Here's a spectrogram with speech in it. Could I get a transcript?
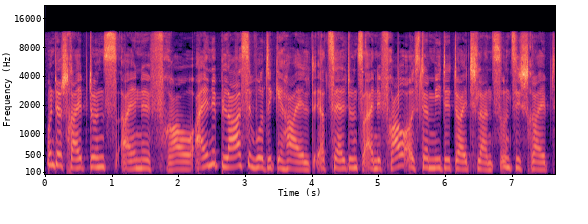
Und er schreibt uns eine Frau. Eine Blase wurde geheilt, erzählt uns eine Frau aus der Mitte Deutschlands. Und sie schreibt,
